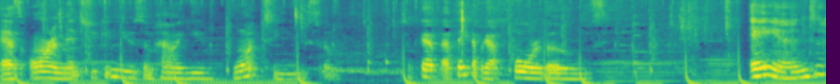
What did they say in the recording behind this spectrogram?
as ornaments. You can use them how you want to use them. So I've got, I think I've got four of those. And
